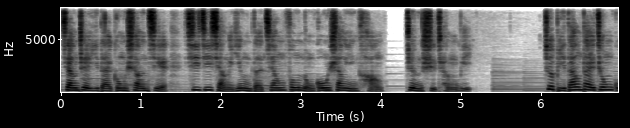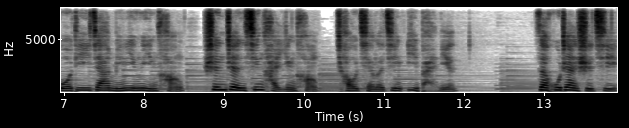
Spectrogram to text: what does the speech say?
将这一代工商界积极响应的江丰农工商银行正式成立。这比当代中国第一家民营银行深圳星海银行超前了近一百年。在沪战时期，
